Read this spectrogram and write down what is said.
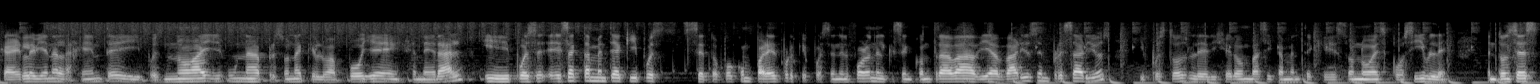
caerle bien a la gente y pues no hay una persona que lo apoye en general. Y pues exactamente aquí pues se topó con pared porque pues en el foro en el que se encontraba había varios empresarios y pues todos le dijeron básicamente que eso no es posible. Entonces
